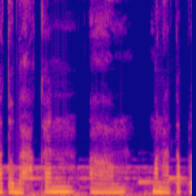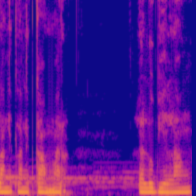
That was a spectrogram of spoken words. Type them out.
atau bahkan um, menatap langit-langit kamar lalu bilang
